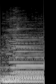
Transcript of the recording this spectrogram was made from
Yeah.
